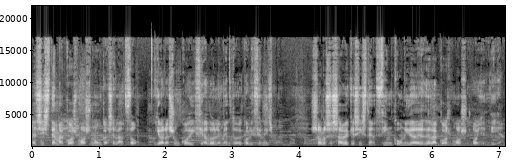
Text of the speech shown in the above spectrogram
El sistema Cosmos nunca se lanzó y ahora es un codiciado elemento de colisionismo. Solo se sabe que existen cinco unidades de la Cosmos hoy en día.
